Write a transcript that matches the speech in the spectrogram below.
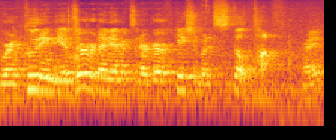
we're including the observer dynamics in our verification, but it's still tough, right?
